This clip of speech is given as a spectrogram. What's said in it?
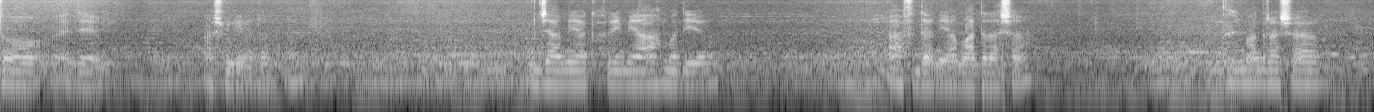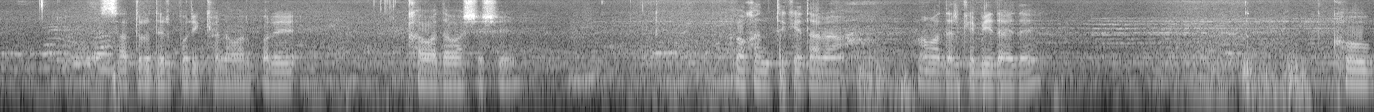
তো এই যে আশুলিয়া, ঢাকা। জামিয়া কারিমিয়া আহমদিয়া আফদানিয়া মাদ্রাসা। মাদ্রাসার ছাত্রদের পরীক্ষা নেওয়ার পরে খাওয়া দাওয়া শেষে ওখান থেকে তারা আমাদেরকে বিদায় দেয়। খুব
